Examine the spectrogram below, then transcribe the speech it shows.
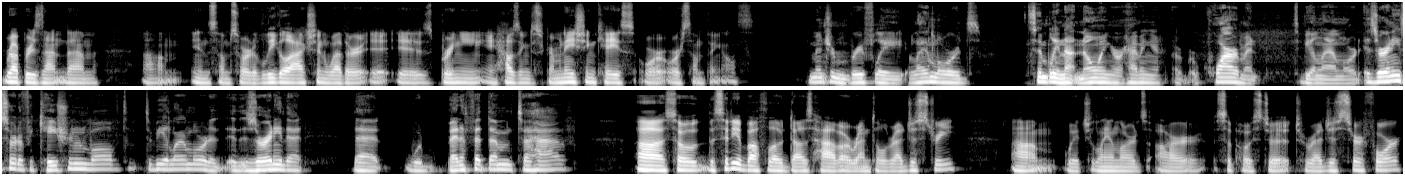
represent them, um, in some sort of legal action, whether it is bringing a housing discrimination case or, or something else. You mentioned briefly landlords simply not knowing or having a, a requirement to be a landlord. Is there any certification involved to be a landlord? Is there any that that would benefit them to have? Uh, so the city of Buffalo does have a rental registry, um, which landlords are supposed to to register for.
